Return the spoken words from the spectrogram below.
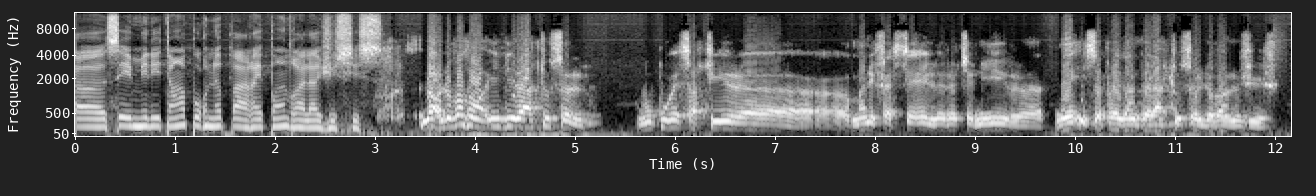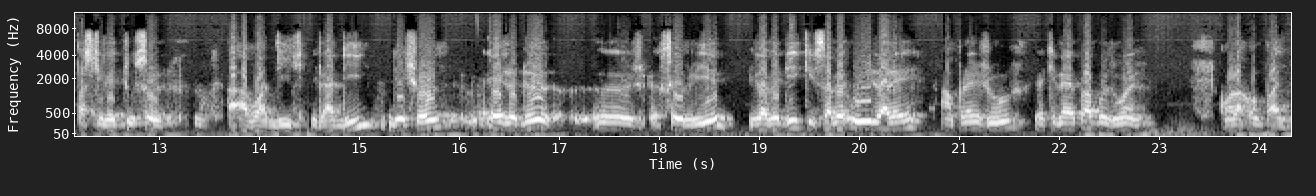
euh, ses militants, pour ne pas répondre à la justice? Non, de toute façon, il dira tout seul. Vous pouvez sortir, euh, manifester, le retenir, euh, mais il se présentera tout seul devant le juge, parce qu'il est tout seul à avoir dit. Il a dit des choses, et le 2 février, il avait dit qu'il savait où il allait en plein jour et qu'il n'avait pas besoin qu'on l'accompagne.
